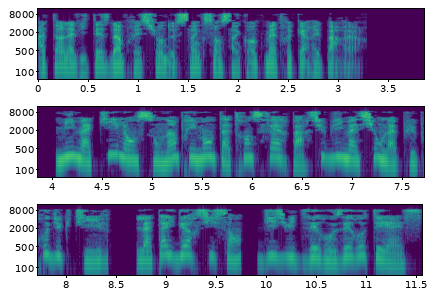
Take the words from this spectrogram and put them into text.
atteint la vitesse d'impression de 550 m2 par heure. Mimaki lance son imprimante à transfert par sublimation la plus productive, la Tiger 600, 1800 TS.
